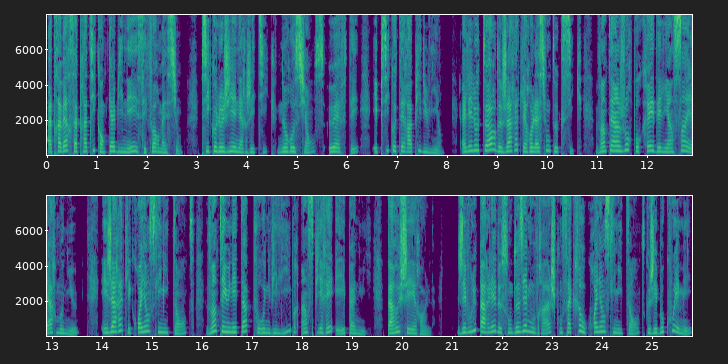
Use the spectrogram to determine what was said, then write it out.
à travers sa pratique en cabinet et ses formations, psychologie énergétique, neurosciences, EFT et psychothérapie du lien. Elle est l'auteur de J'arrête les relations toxiques, 21 jours pour créer des liens sains et harmonieux, et J'arrête les croyances limitantes, 21 étapes pour une vie libre, inspirée et épanouie, paru chez Erol j'ai voulu parler de son deuxième ouvrage consacré aux croyances limitantes que j'ai beaucoup aimé.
